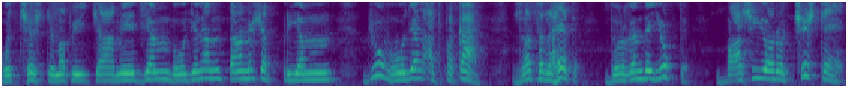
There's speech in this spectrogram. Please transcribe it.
उच्छिष्टमपि चामेद्यम भोजनम तामस प्रियम जो भोजन अथपका रस रहित दुर्गंध युक्त बासी और उच्छिष्ट है,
